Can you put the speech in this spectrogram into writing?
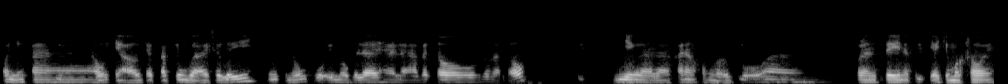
có những pha hỗ trợ cho cặp trung vệ xử lý những tình huống của Immobile hay là Beto rất là tốt. Tuy nhiên là, là khả năng phòng ngự của à, Valencia nó cũng chỉ chừng mực thôi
